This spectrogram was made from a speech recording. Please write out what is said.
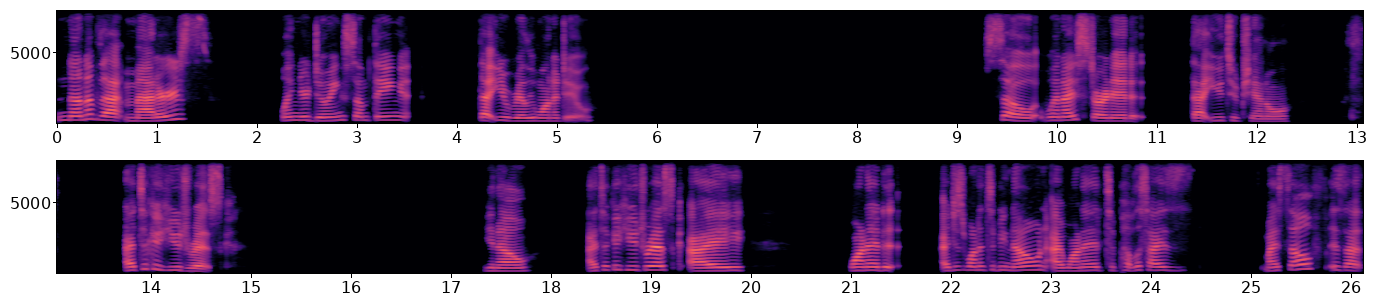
None of that matters when you're doing something that you really want to do. So, when I started that YouTube channel, I took a huge risk. You know, I took a huge risk. I wanted I just wanted to be known. I wanted to publicize myself. Is that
